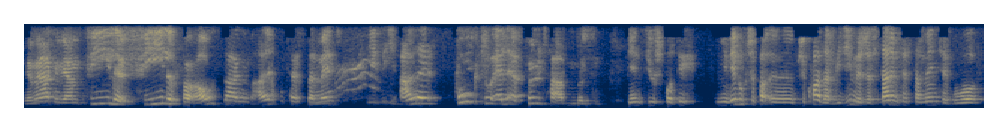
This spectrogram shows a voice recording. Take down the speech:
Wir merken, wir haben viele, viele Voraussagen im Alten Testament, die sich alle punktuell erfüllt haben müssen. Więc już po tych niewielu y, przykładach widzimy, że w Starym Testamencie było,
